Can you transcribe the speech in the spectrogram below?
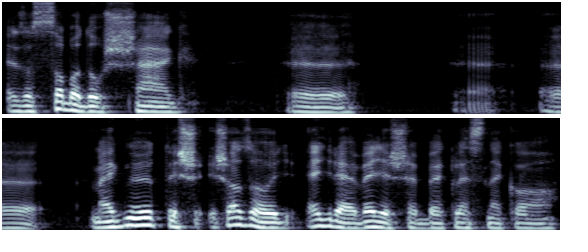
ez a szabadosság megnőtt, és, és az, hogy egyre vegyesebbek lesznek a,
